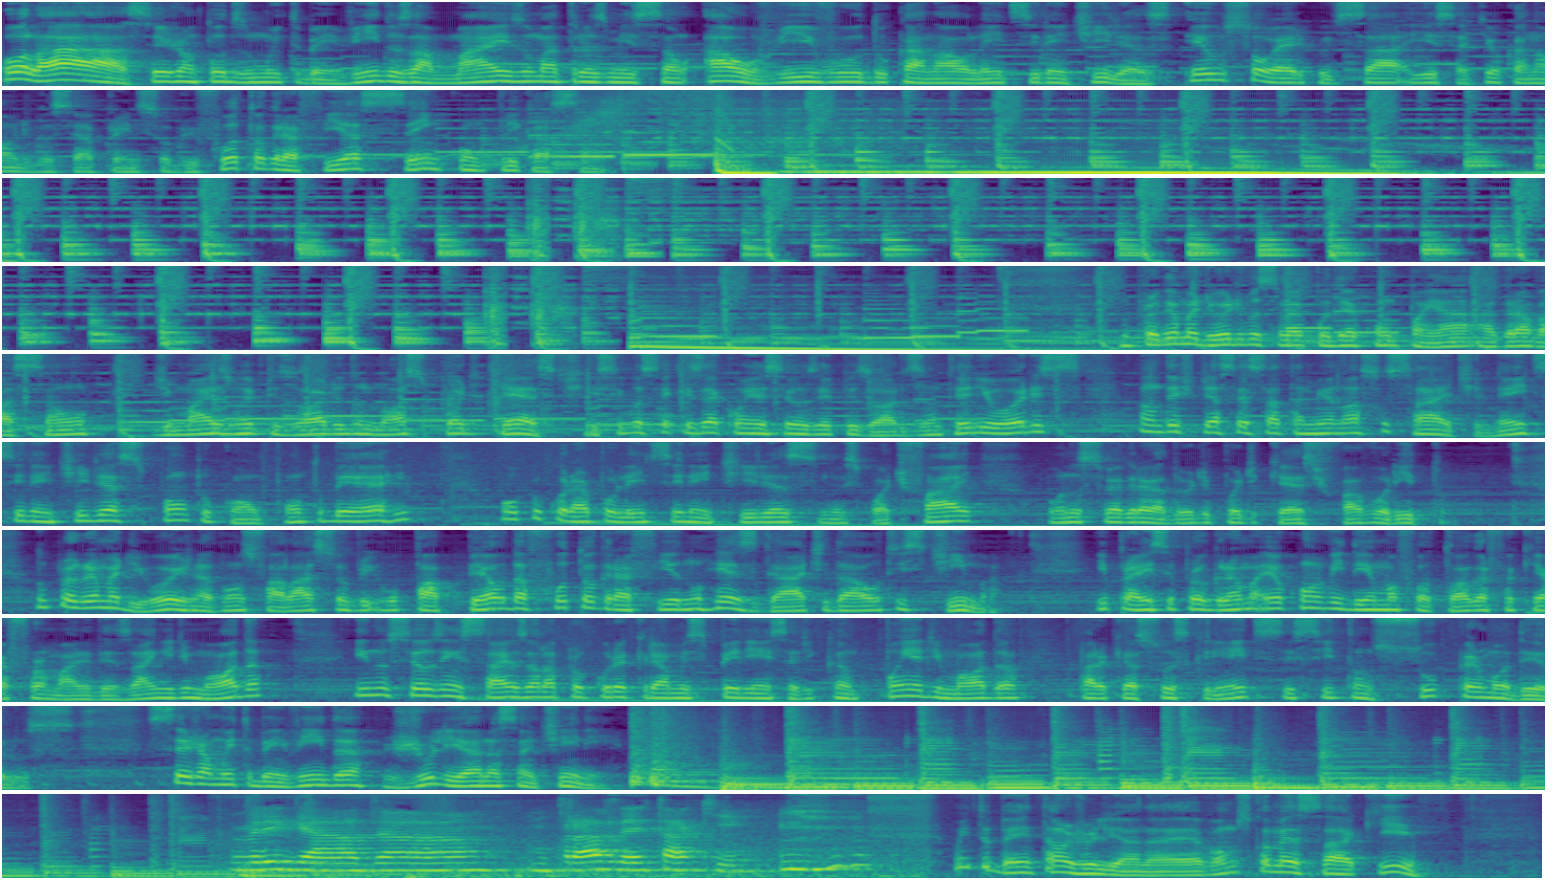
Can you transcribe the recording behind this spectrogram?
Olá, sejam todos muito bem-vindos a mais uma transmissão ao vivo do canal Lentes e Lentilhas. Eu sou Érico de Sá e esse aqui é o canal onde você aprende sobre fotografia sem complicação. Programa de hoje você vai poder acompanhar a gravação de mais um episódio do nosso podcast. E se você quiser conhecer os episódios anteriores, não deixe de acessar também o nosso site, lenteselentilhas.com.br ou procurar por Lentes e Lentilhas no Spotify ou no seu agregador de podcast favorito. No programa de hoje, nós vamos falar sobre o papel da fotografia no resgate da autoestima. E para esse programa, eu convidei uma fotógrafa que é formada em design de moda e nos seus ensaios ela procura criar uma experiência de campanha de moda para que as suas clientes se sintam supermodelos. Seja muito bem-vinda, Juliana Santini. Obrigada, um prazer estar aqui. Muito bem, então, Juliana, é, vamos começar aqui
